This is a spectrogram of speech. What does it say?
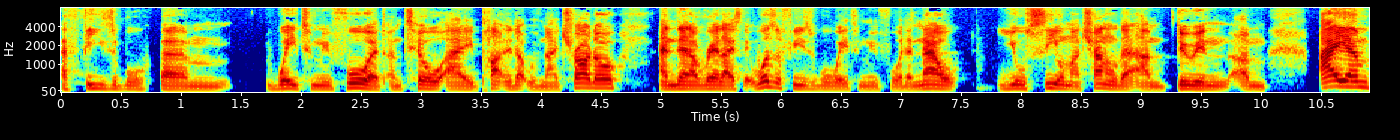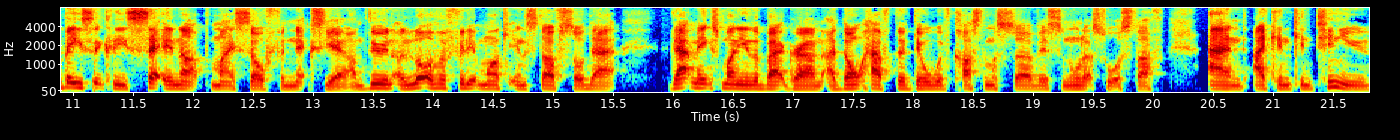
a feasible um way to move forward until I partnered up with Nitrado And then I realized it was a feasible way to move forward. And now you'll see on my channel that I'm doing um I am basically setting up myself for next year. I'm doing a lot of affiliate marketing stuff so that that makes money in the background. I don't have to deal with customer service and all that sort of stuff. And I can continue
